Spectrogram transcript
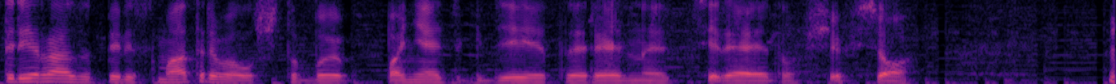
три раза пересматривал, чтобы понять, где это реально теряет вообще все.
